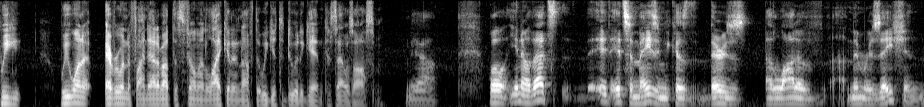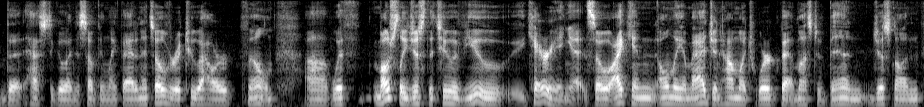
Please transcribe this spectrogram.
we we want everyone to find out about this film and like it enough that we get to do it again because that was awesome. Yeah. Well, you know that's it, it's amazing because there's a lot of uh, memorization that has to go into something like that, and it's over a two-hour film uh, with mostly just the two of you carrying it. So I can only imagine how much work that must have been just on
